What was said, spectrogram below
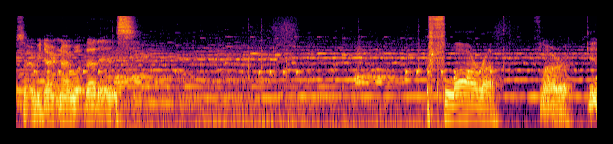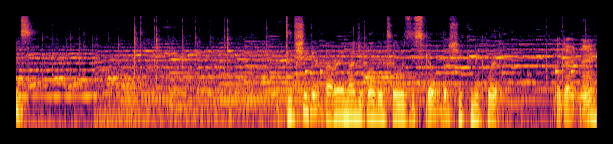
So we don't know what that is. Flara. Flora, good. Did she get barrier magic level 2 as a skill that she can equip? I don't know.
